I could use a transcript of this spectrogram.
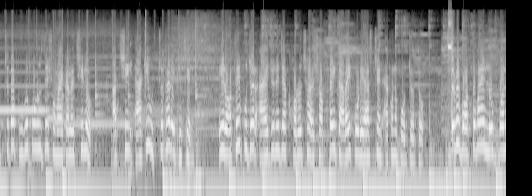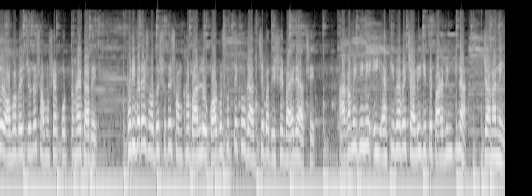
উচ্চতা পূর্বপুরুষদের সময়কালে ছিল, আজ সেই একই উচ্চতা রেখেছেন। এই রথের পূজার আয়োজনে যা খরচ হয় সবটাই তারাই করে আসছেন এখনও পর্যন্ত। তবে বর্তমানে লোকবলের অভাবের জন্য সমস্যায় পড়তে হয় তাদের। পরিবারের সদস্যদের সংখ্যা বাড়লেও কর্মসূত্রে কেউ রাজ্যে বা দেশের বাইরে আছে। আগামী দিনে এই একইভাবে চালিয়ে যেতে পারবেন কিনা জানা নেই।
